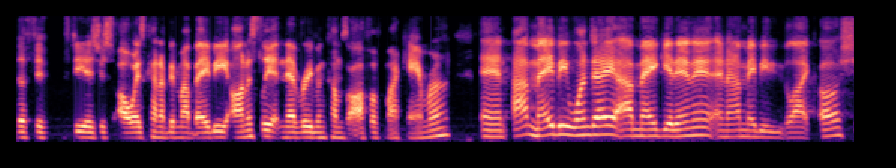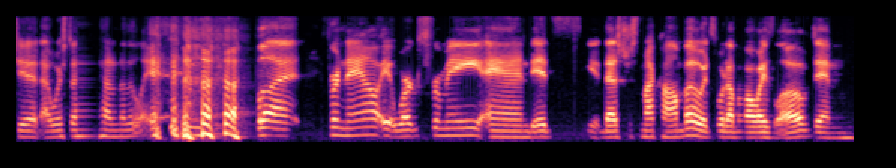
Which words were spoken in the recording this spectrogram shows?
the 50 has just always kind of been my baby. Honestly, it never even comes off of my camera. And I maybe one day I may get in it and I may be like, oh shit, I wish I had another lens. but for now, it works for me and it's that's just my combo. It's what I've always loved and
